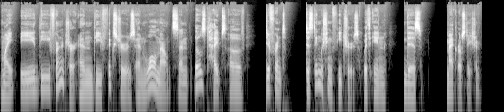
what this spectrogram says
might be the furniture and the fixtures and wall mounts and those types of different distinguishing features within this macro station.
